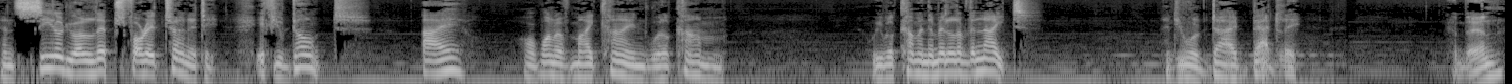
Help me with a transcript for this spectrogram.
and seal your lips for eternity. If you don't, I or one of my kind will come. We will come in the middle of the night, and you will die badly. And then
